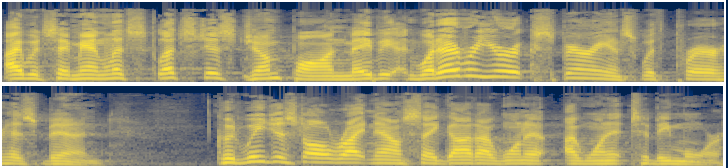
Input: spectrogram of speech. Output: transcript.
I would say, man, let's let's just jump on. Maybe whatever your experience with prayer has been, could we just all right now say, God, I want it. I want it to be more.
